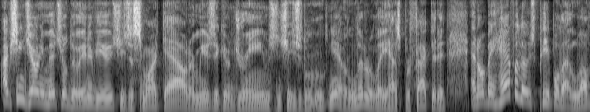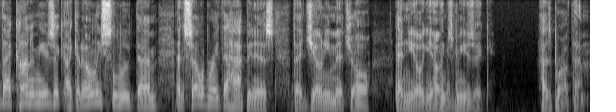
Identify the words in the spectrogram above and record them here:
I've seen Joni Mitchell do interviews. She's a smart gal and her music of dreams, and she's you know literally has perfected it. And on behalf of those people that love that kind of music, I can only salute them and celebrate the happiness that Joni Mitchell and Neil Young's music has brought them.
